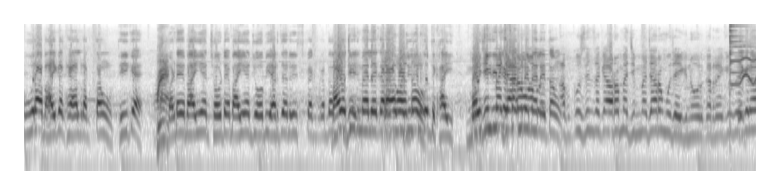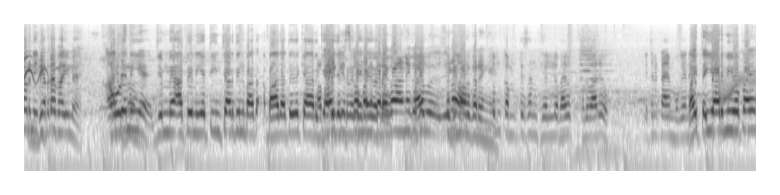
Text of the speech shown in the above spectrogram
पूरा भाई का ख्याल रखता हूँ ठीक है? बड़े भाई हैं छोटे भाई हैं जो भी हर जगह रिस्पेक्ट करता हूँ चीज़ मैं लेकर आया वो चीज़ बताओ। दिखाई। मैं जिम चीज़ में जा रहा हूँ लेता अब- हूँ। अब कुछ दिन से क्या हो रहा हूँ मैं जिम में जा रहा हूँ मुझे इग्नोर कर रहे हैं क्योंकि लेकिन नहीं करता भाई मैं। आते नहीं है जिम में आते नहीं है तीन चार दिन बाद बाद आते थे क्या क्या करेगा आने को जब इग्नोर करेंगे। तुम कंपटीशन खेल रहे भाई खिलवा रहे हो। इतना टाइम हो गया भाई तैयार नहीं हो पाए।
